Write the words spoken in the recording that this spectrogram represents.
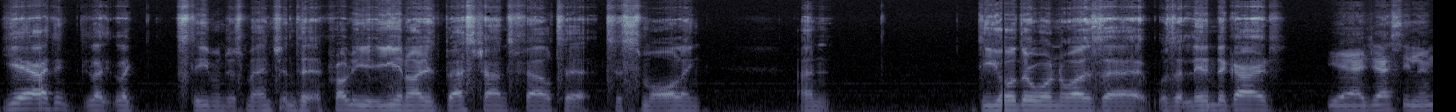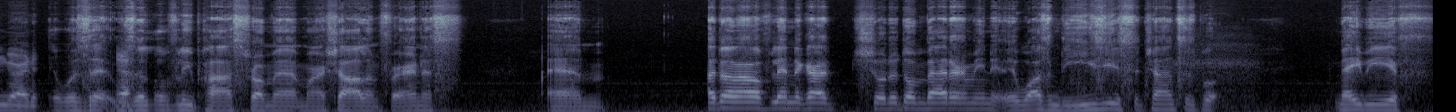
yeah, I think like like Stephen just mentioned that probably United's best chance fell to, to Smalling, and the other one was uh, was it Lindegaard. Yeah, Jesse Lingard. It was a, it was Yeah. a lovely pass from uh, Martial. In fairness, um, I don't know if Lingard should have done better. I mean, it, it wasn't the easiest of chances, but maybe if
